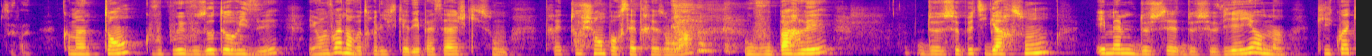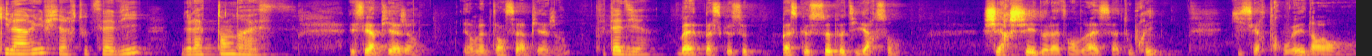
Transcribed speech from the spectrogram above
C'est vrai. Comme un temps que vous pouvez vous autoriser. Et on le voit dans votre livre, qu'il y a des passages qui sont très touchants pour cette raison-là, où vous parlez de ce petit garçon et même de ce, de ce vieil homme qui, quoi qu'il arrive, cherche toute sa vie de la tendresse. Et c'est un piège. Hein. Et en même temps, c'est un piège. Hein. C'est-à-dire? Ben, parce, que ce, parce que ce petit garçon cherchait de la tendresse à tout prix, qui s'est retrouvé dans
